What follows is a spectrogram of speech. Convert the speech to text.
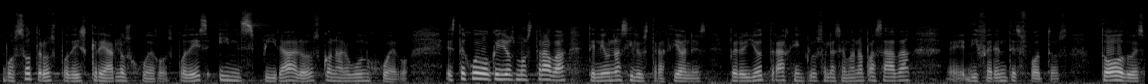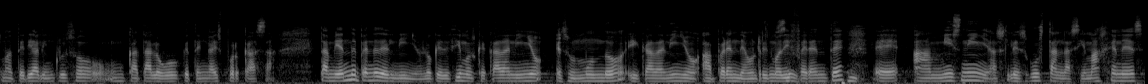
vosotros podéis crear los juegos, podéis inspiraros con algún juego. Este juego que yo os mostraba tenía unas ilustraciones, pero yo traje incluso la semana pasada eh, diferentes fotos. Todo es material, incluso un catálogo que tengáis por casa. También depende del niño, lo que decimos que cada niño es un mundo y cada niño aprende a un ritmo diferente. Mm. Eh, a mis niñas les gustan las imágenes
